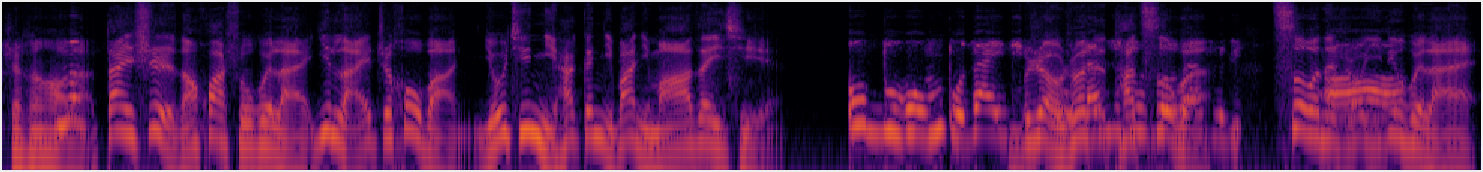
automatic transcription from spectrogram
是很好的。但是咱话说回来，一来之后吧，尤其你还跟你爸你妈在一起，哦不，我们不在一起。不是我说但是就他伺候伺候的时候一定会来，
